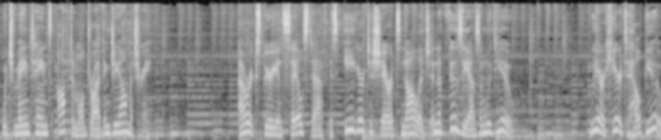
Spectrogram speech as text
which maintains optimal driving geometry. Our experienced sales staff is eager to share its knowledge and enthusiasm with you. We are here to help you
